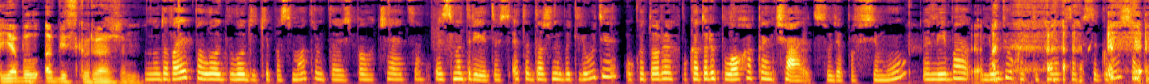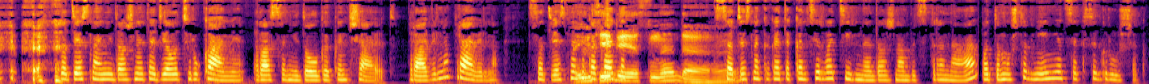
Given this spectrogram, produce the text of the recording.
Я был обескуражен. Ну, давай по логике посмотрим. То есть, получается... То есть, смотри, то есть это должны быть люди, у которых, у которых плохо кончают, судя по всему, либо люди, у которых нет секса игрушек. Соответственно, они должны это делать руками, раз они долго кончают. Правильно? Правильно. Соответственно, это какая-то, да. Соответственно, какая-то консервативная должна быть страна, потому что в ней нет секс-игрушек.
